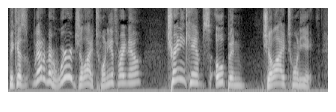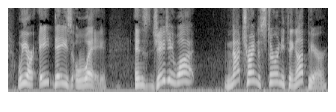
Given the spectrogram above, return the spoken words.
Because we got to remember, we're July 20th right now. Training camps open July 28th. We are eight days away, and J.J. Watt not trying to stir anything up here,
